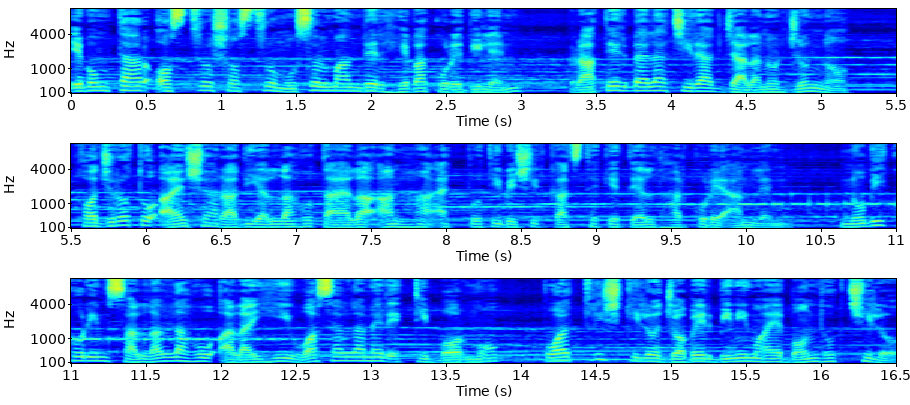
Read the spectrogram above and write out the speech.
এবং তার অস্ত্র শস্ত্র মুসলমানদের হেবা করে দিলেন, রাতের বেলা চিরাগ জ্বালানোর জন্য হজরত আয়েশা রাদিয়াল্লাহ তায়ালা আনহা এক প্রতিবেশীর কাছ থেকে তেল ধার করে আনলেন। নবী করিম সাল্লাল্লাহু আলাইহি ওয়াসাল্লামের একটি বর্ম, পঁয়ত্রিশ কিলো জবের বিনিময়ে বন্ধক ছিল,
